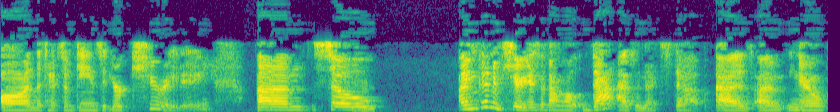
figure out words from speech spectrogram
on the types of games that you're curating. Um, so mm-hmm. I'm kind of curious about that as a next step, as um, you know,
